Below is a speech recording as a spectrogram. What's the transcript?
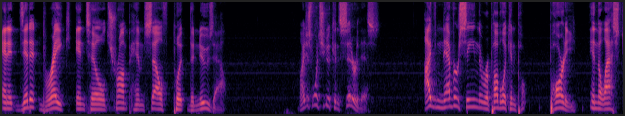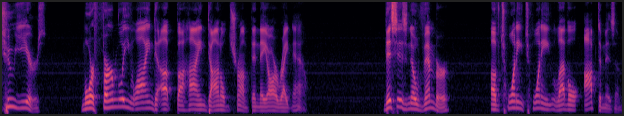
and it didn't break until Trump himself put the news out. I just want you to consider this. I've never seen the Republican Party in the last two years more firmly lined up behind Donald Trump than they are right now. This is November of 2020 level optimism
